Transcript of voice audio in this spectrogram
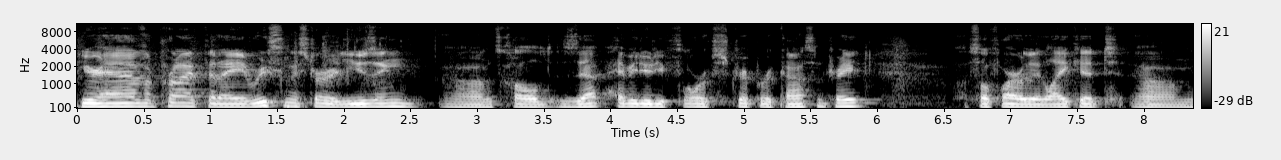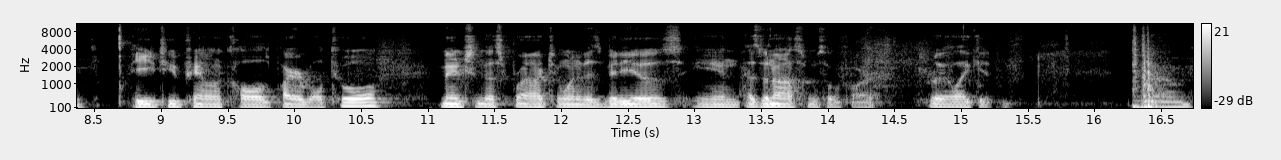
here I have a product that I recently started using. Um, it's called Zep Heavy Duty Floor Stripper Concentrate. So far, I really like it. Um, a YouTube channel called Fireball Tool mentioned this product in one of his videos and has been awesome so far. Really like it. Um,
